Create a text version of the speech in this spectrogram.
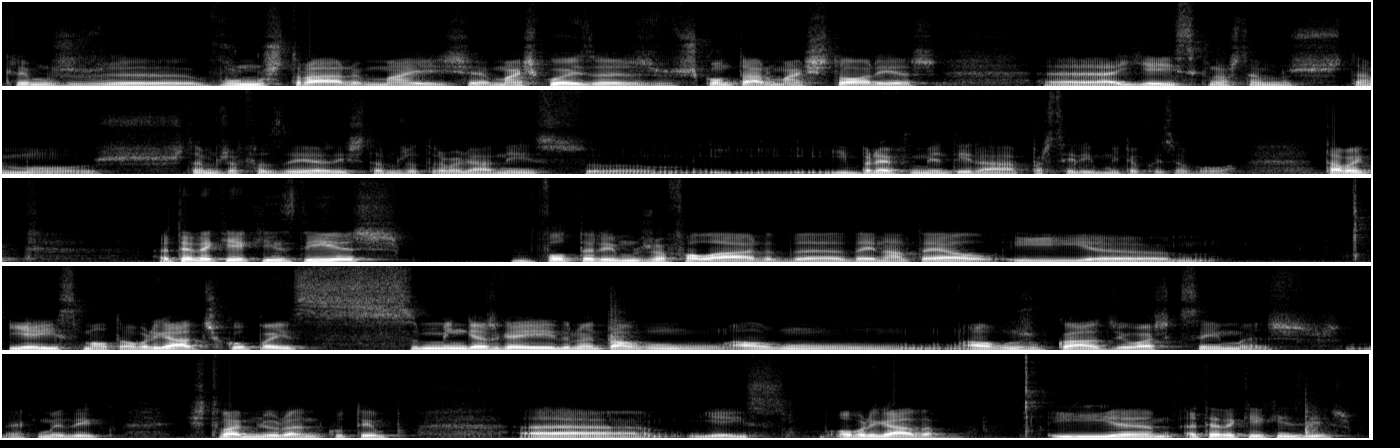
queremos uh, vos mostrar mais, mais coisas, vos contar mais histórias. Uh, e é isso que nós estamos, estamos, estamos a fazer e estamos a trabalhar nisso e, e brevemente irá aparecer aí muita coisa boa. Está bem? Até daqui a 15 dias voltaremos a falar da, da Enatel e, uh, e é isso, malta. Obrigado, desculpem se me engasguei durante algum, algum, alguns bocados, eu acho que sim, mas é como eu digo, isto vai melhorando com o tempo. Uh, e é isso. Obrigada e até daqui a 15 dias.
